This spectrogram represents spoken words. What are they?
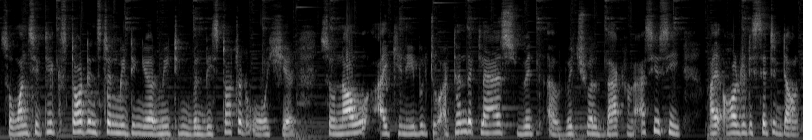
So once you click start instant meeting your meeting will be started over here. So now i can able to attend the class with a virtual background. As you see i already set it down.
